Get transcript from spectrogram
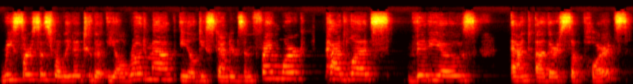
resources related to the EL roadmap, ELD standards and framework, Padlets, videos, and other supports,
